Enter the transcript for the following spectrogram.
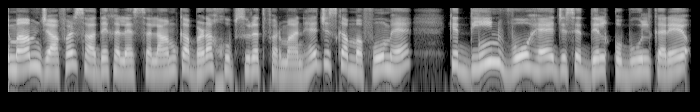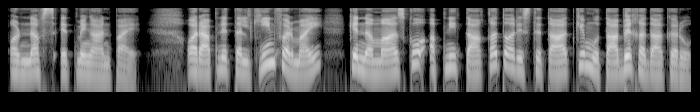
امام جعفر صادق علیہ السلام کا بڑا خوبصورت فرمان ہے جس کا مفہوم ہے کہ دین وہ ہے جسے دل قبول کرے اور نفس اطمینان پائے۔ اور آپ نے تلقین فرمائی کہ نماز کو اپنی طاقت اور استطاعت کے مطابق ادا کرو۔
